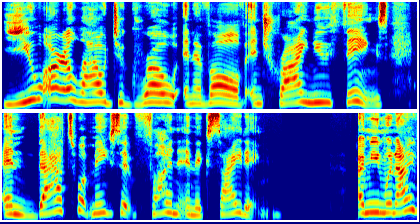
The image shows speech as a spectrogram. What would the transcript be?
you are allowed to grow and evolve and try new things. And that's what makes it fun and exciting. I mean, when I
